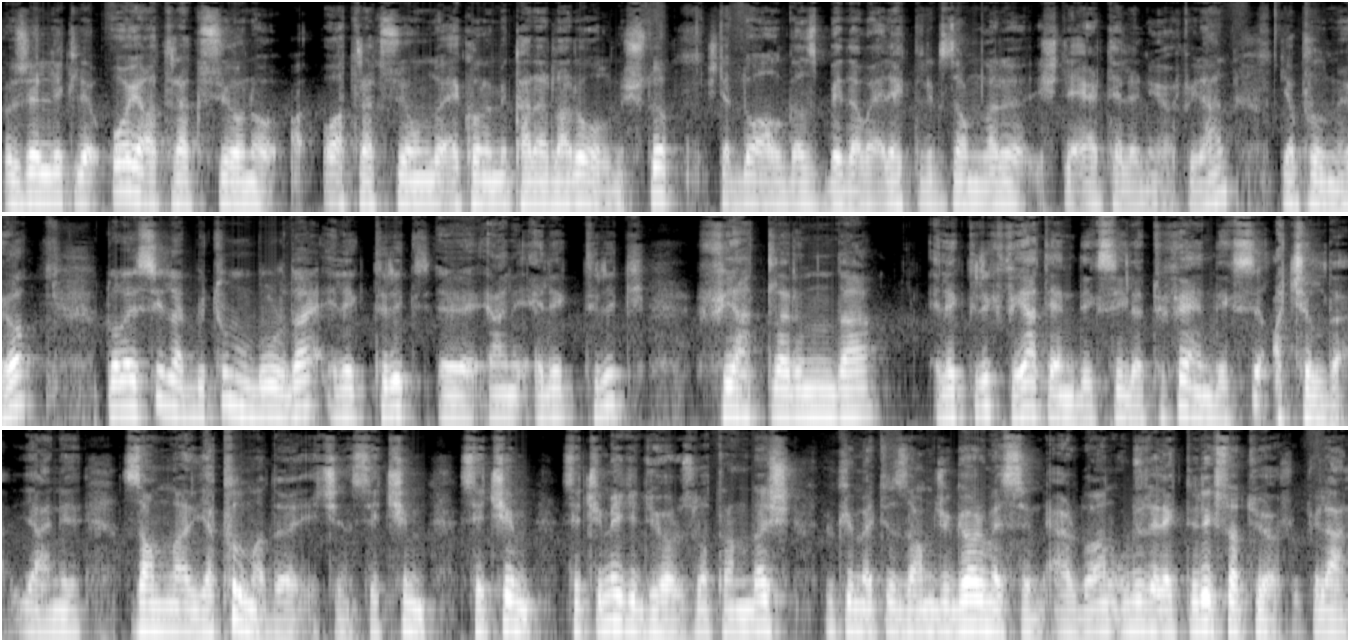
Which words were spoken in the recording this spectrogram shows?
özellikle oy atraksiyonu, o atraksiyonlu ekonomi kararları olmuştu. İşte doğalgaz bedava, elektrik zamları işte erteleniyor filan, yapılmıyor. Dolayısıyla bütün burada elektrik e, yani elektrik fiyatlarında elektrik fiyat endeksiyle tüfe endeksi açıldı. Yani zamlar yapılmadığı için seçim seçim seçime gidiyoruz. Vatandaş hükümeti zamcı görmesin. Erdoğan ucuz elektrik satıyor filan.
